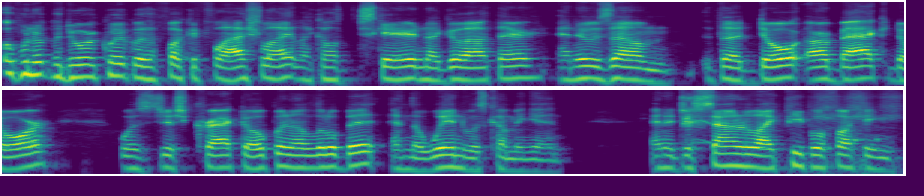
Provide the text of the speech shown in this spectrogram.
open up the door quick with a fucking flashlight like all scared and i go out there. And it was um the door our back door was just cracked open a little bit and the wind was coming in. And it just sounded like people fucking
